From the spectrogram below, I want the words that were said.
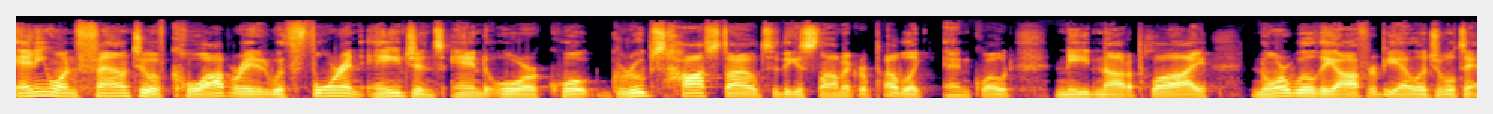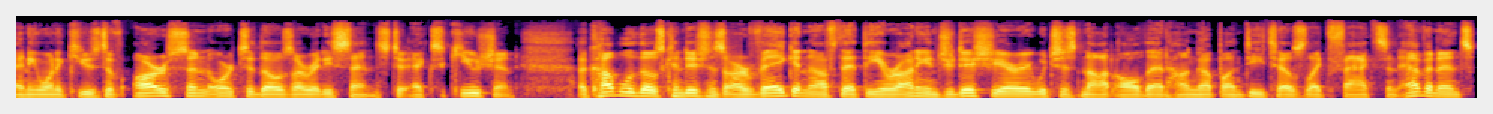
anyone found to have cooperated with foreign agents and or, quote, groups hostile to the Islamic Republic, end quote, need not apply, nor will the offer be eligible to anyone accused of arson or to those already sentenced to execution. A couple of those conditions are vague enough that the Iranian judiciary, which is not all that hung up on details like facts and evidence,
